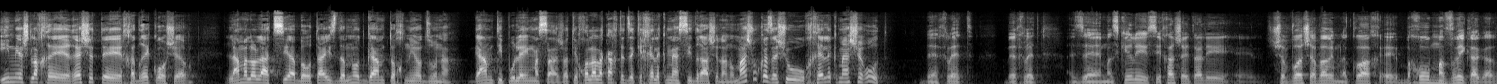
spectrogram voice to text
אם יש לך אה, רשת אה, חדרי כושר, למה לא להציע באותה הזדמנות גם תוכניות תזונה, גם טיפולי מסאז'? את יכולה לקחת את זה כחלק מהסדרה שלנו, משהו כזה שהוא חלק מהשירות. בהחלט, בהחלט. זה מזכיר לי שיחה שהייתה לי אה, שבוע שעבר עם לקוח, בחור מבריק אגב,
